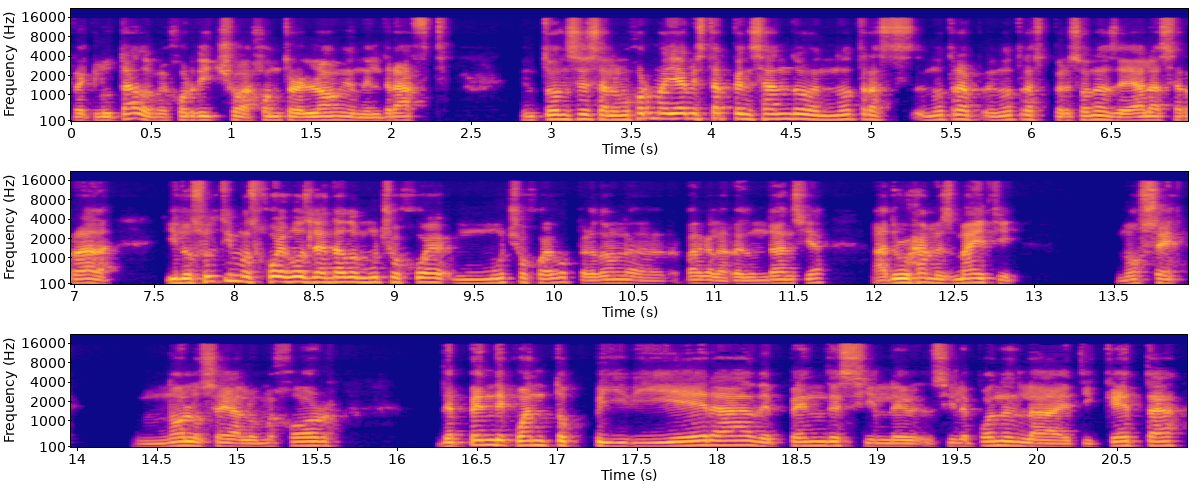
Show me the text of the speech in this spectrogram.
reclutado, mejor dicho, a Hunter Long en el draft. Entonces, a lo mejor Miami está pensando en otras, en, en otras personas de ala cerrada. Y los últimos juegos le han dado mucho, mucho juego, perdón, la, valga la redundancia, a Durham Smitey. No sé, no lo sé, a lo mejor depende cuánto pidiera, depende si le, si le ponen la etiqueta.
